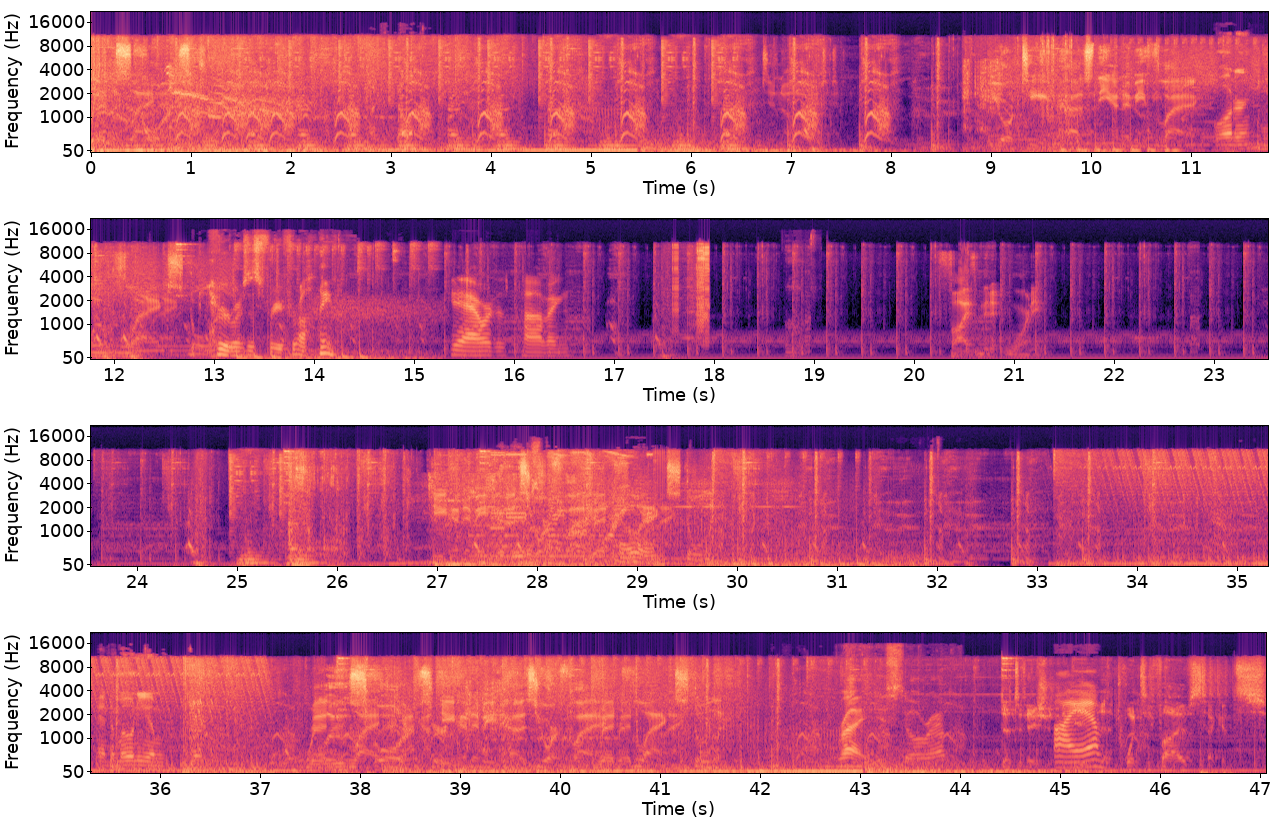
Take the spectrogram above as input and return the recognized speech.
Red Water. Blue flag stolen. Or free for alling? Yeah, we're just popping. Five minute warning. The enemy has your flag. Red Or flag stolen. Pandemonium. Red flag captured. The enemy has your flag. Red flag stolen. Right, you still around? Detonation. I am. in 25 seconds.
